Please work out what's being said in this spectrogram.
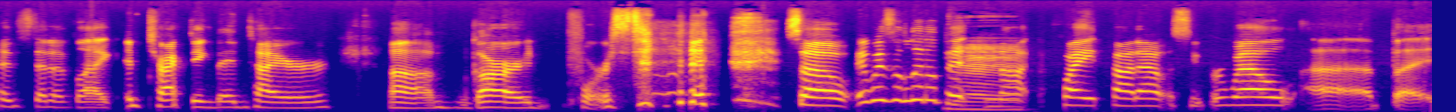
instead of like attracting the entire um guard force so it was a little bit Yeah, not quite thought out super well uh but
